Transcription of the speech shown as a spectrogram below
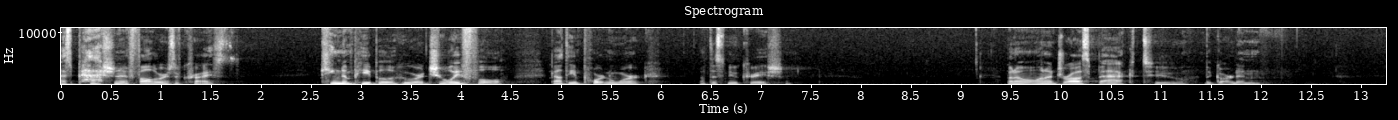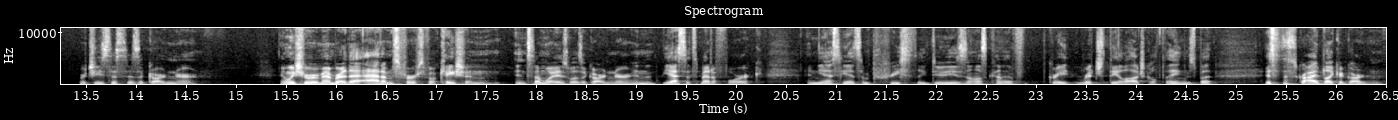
as passionate followers of Christ. Kingdom people who are joyful about the important work of this new creation. But I want to draw us back to the garden where Jesus is a gardener. And we should remember that Adam's first vocation, in some ways, was a gardener. And yes, it's metaphoric. And yes, he had some priestly duties and all this kind of great, rich theological things, but it's described like a garden.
